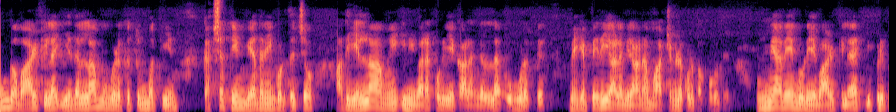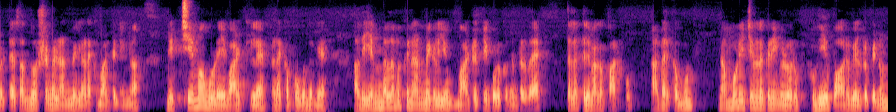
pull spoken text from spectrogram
உங்க வாழ்க்கையில எதெல்லாம் உங்களுக்கு துன்பத்தையும் கஷ்டத்தையும் வேதனையும் கொடுத்துச்சோ அது எல்லாமே இனி வரக்கூடிய காலங்கள்ல உங்களுக்கு மிகப்பெரிய அளவிலான மாற்றங்களை கொடுக்க போகுது. உண்மையாவே எங்களுடைய வாழ்க்கையில இப்படிப்பட்ட சந்தோஷங்கள் நன்மைகள் நடக்குமான்னு கேட்டீங்கன்னா நிச்சயமா உங்களுடைய வாழ்க்கையில நடக்க போகுதுங்க. அது எந்த அளவுக்கு நன்மைகளையும் மாற்றத்தையும் கொடுக்குதுன்றத தெல தெளிவாக பார்ப்போம். அதற்கு முன் நம்முடைய சேனலுக்கு நீங்கள் ஒரு புதிய பார்வையில் இருப்பினும்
